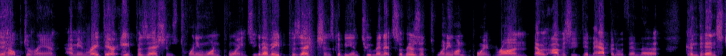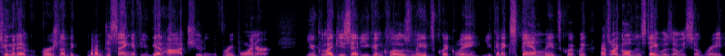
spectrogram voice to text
to help Durant. I mean, right there, eight possessions, 21 points. You can have eight possessions, could be in two minutes. So there's a 21 point run. That was obviously didn't happen within a condensed two minute version of the. Game. But I'm just saying, if you get hot shooting the three pointer, you like you said, you can close leads quickly. You can expand leads quickly. That's why Golden State was always so great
